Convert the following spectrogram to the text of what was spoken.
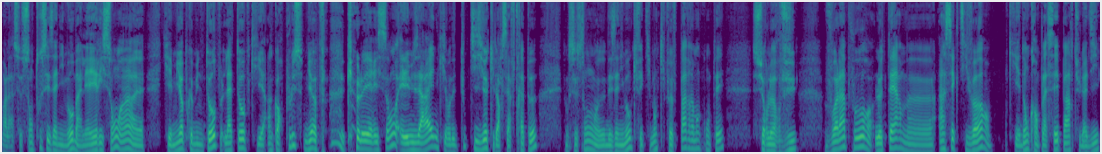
Voilà, ce sont tous ces animaux, ben, les hérissons, hein, euh, qui est myope comme une taupe, la taupe qui est encore plus myope que le hérisson, et les musaraignes qui ont des tout petits yeux qui leur servent très peu. Donc ce sont euh, des animaux qui effectivement qui peuvent pas vraiment compter sur leur vue. Voilà pour le terme insectivore, qui est donc remplacé par, tu l'as dit,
